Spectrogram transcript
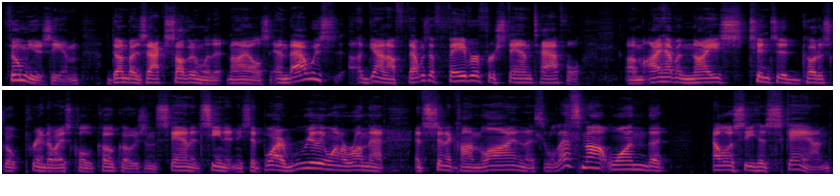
Film Museum done by Zach Sutherland at Niles, and that was again a, that was a favor for Stan Taffel. Um, I have a nice tinted Kodascope print of Ice Cold Cocos, and Stan had seen it, and he said, "Boy, I really want to run that at Cinecon Line." And I said, "Well, that's not one that LOC has scanned."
